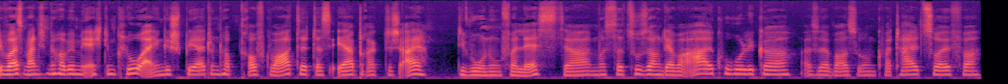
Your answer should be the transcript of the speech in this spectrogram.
ich weiß, manchmal habe ich mich echt im Klo eingesperrt und habe darauf gewartet, dass er praktisch ah, die Wohnung verlässt. Ja, ich muss dazu sagen, der war auch Alkoholiker, also er war so ein Quartalsäufer.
